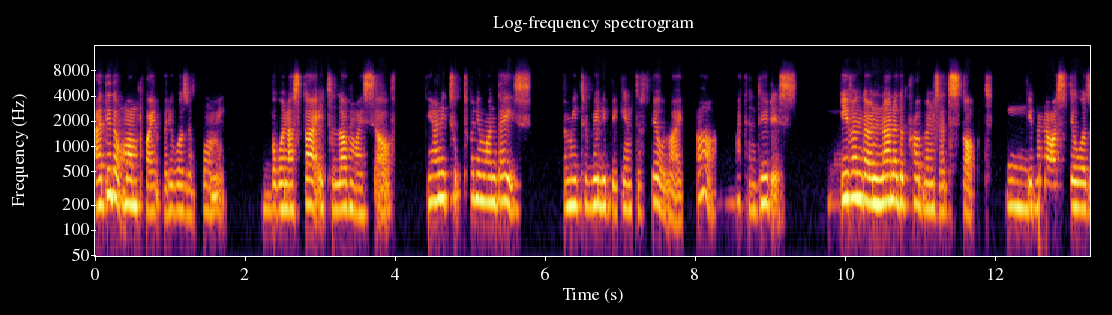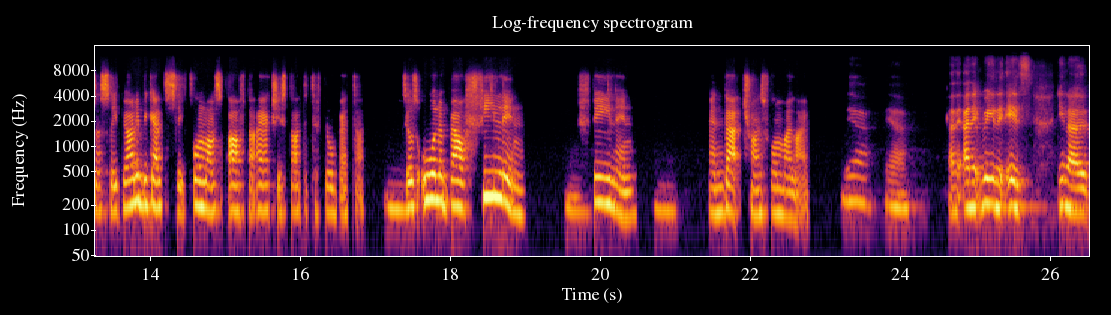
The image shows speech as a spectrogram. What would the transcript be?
I did at one point, but it wasn't for me. But when I started to love myself, it only took 21 days for me to really begin to feel like, oh, I can do this. Yeah. Even though none of the problems had stopped, mm. even though I still wasn't sleeping, I only began to sleep four months after I actually started to feel better. Mm. So it was all about feeling, mm. feeling, mm. and that transformed my life. Yeah, yeah. And, and it really is, you know,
